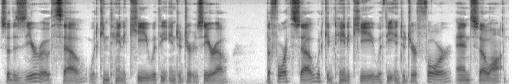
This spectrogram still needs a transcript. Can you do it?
So the zeroth cell would contain a key with the integer 0, the fourth cell would contain a key with the integer 4, and so on.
